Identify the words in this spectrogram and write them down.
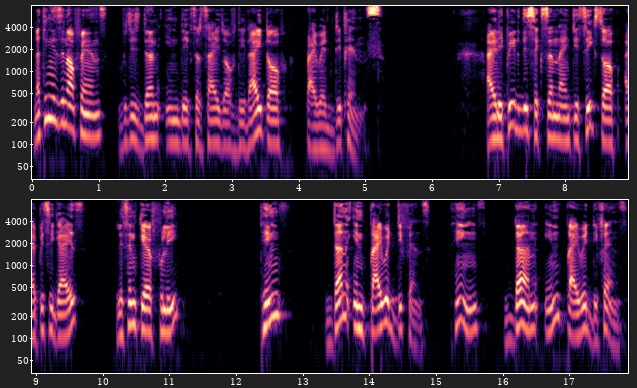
Nothing is an offense which is done in the exercise of the right of private defense. I repeat the section 96 of IPC guys. Listen carefully things done in private defense. Things done in private defense.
